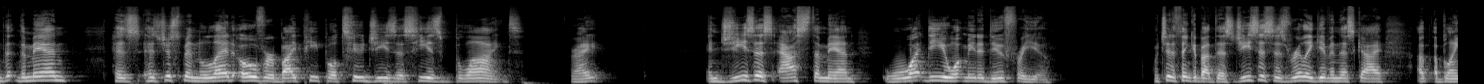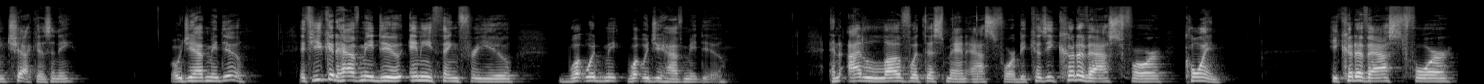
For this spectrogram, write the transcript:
the, the man has, has just been led over by people to Jesus. He is blind, right? And Jesus asked the man, What do you want me to do for you? Want you to think about this. Jesus is really giving this guy a, a blank check, isn't he? What would you have me do? If you could have me do anything for you, what would, me, what would you have me do? And I love what this man asked for because he could have asked for coin. He could have asked for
